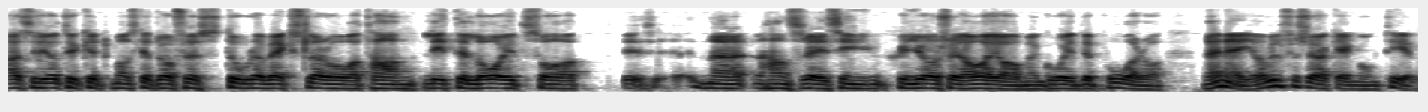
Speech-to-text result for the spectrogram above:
Alltså jag tycker inte man ska dra för stora växlar av att han, lite Lloyd sa att eh, när hans racingingenjör sa ja, ja, men gå i depå då. Nej, nej, jag vill försöka en gång till.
